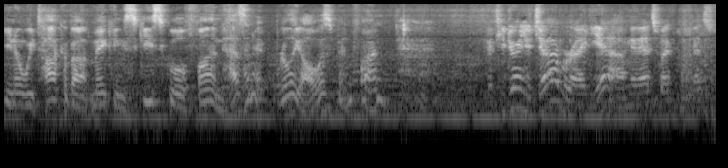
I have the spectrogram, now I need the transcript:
you know, we talk about making ski school fun. Hasn't it really always been fun? If you're doing your job right, yeah. I mean, that's what that's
